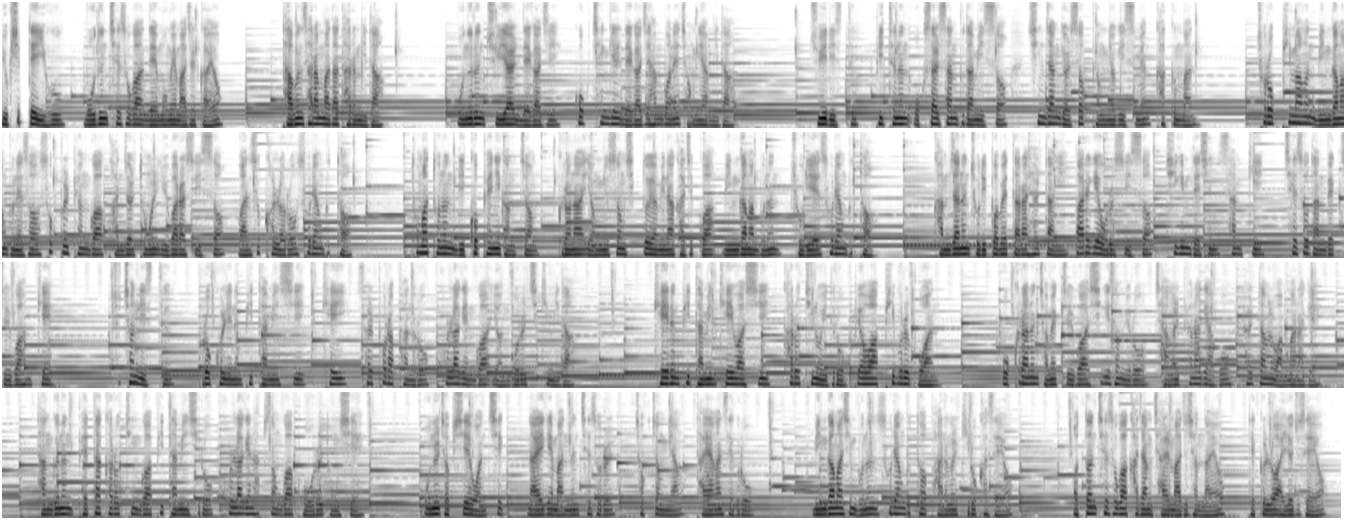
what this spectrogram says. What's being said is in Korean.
60대 이후 모든 채소가 내 몸에 맞을까요? 답은 사람마다 다릅니다. 오늘은 주의할 네 가지, 꼭 챙길 네 가지 한 번에 정리합니다. 주의 리스트. 비트는 옥살산 부담이 있어 신장 결석 병력이 있으면 가끔만. 초록 피망은 민감한 분에서 속 불편과 관절통을 유발할 수 있어 완숙 컬러로 소량부터. 토마토는 리코펜이 강점, 그러나 역류성 식도염이나 가집과 민감한 분은 조리에 소량부터. 감자는 조리법에 따라 혈당이 빠르게 오를 수 있어 튀김 대신 삶기, 채소 단백질과 함께 추천 리스트 브로콜리는 비타민 C, K, 설포라판으로 콜라겐과 연고를 지킵니다. 케일은 비타민 K와 C, 카로티노이드로 뼈와 피부를 보완. 오크라는 점액질과 식이섬유로 장을 편하게 하고 혈당을 완만하게. 당근은 베타카로틴과 비타민 C로 콜라겐 합성과 보호를 동시에. 오늘 접시의 원칙, 나에게 맞는 채소를 적정량, 다양한 색으로. 민감하신 분은 소량부터 반응을 기록하세요. 어떤 채소가 가장 잘 맞으셨나요? 댓글로 알려주세요.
